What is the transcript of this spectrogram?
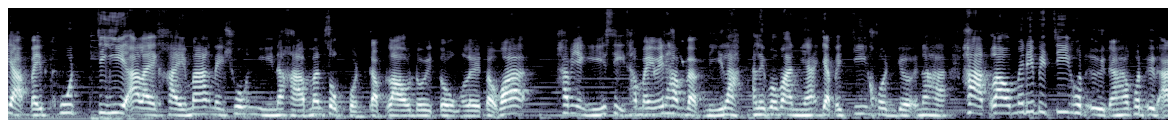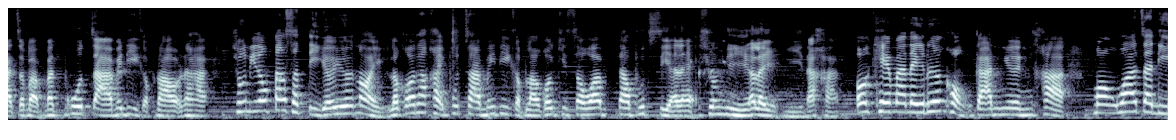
อย่าไปพูดจี้อะไรใครมากในช่วงนี้นะคะ มันส่งผลกับเราโดยตรงเลยแบบว่าทำอย่างนี้สิทำไมไม่ทำแบบนี้ล่ะ อะไรประมาณนี้อย่าไปจี้คนเยอะนะคะ หากเราไม่ได้ไปจี้คนอื่นนะคะ คนอื่นอาจจะแบบมาพูดจาไม่ดีกับเรานะคะ ช่วงนี้ต้องตั้งสติเยอะๆหน่อย แล้วก็ถ้าใครพูดจาไม่ดีกับเราก็คิดซะว่าดาวพุธเสียแหละ ช่วงนี้อะไรอย่างนี้นะคะ โอเคมาในเรื่องของการเงินค่ะ มองว่าจะดี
